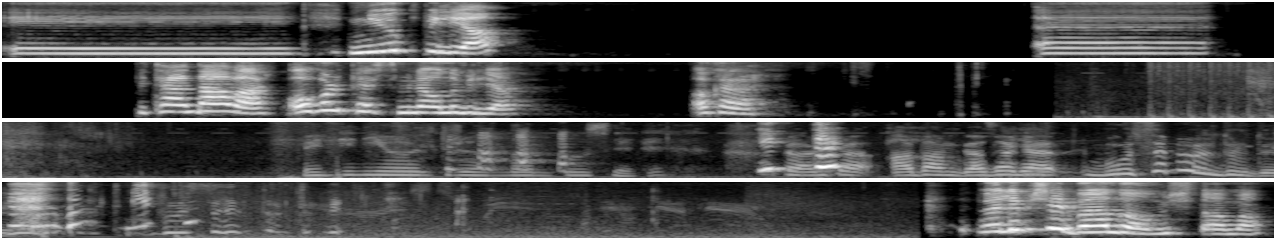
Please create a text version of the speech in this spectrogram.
ee, Nuke biliyorum. Ee, bir tane daha var. Overpass mi ne onu biliyorum. O kadar. Beni niye öldürüyorsun lan Buse? Kanka adam gaza gel. Buse mi öldürdü? Buse öldürdü beni. Böyle bir şey bana da olmuştu ama.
